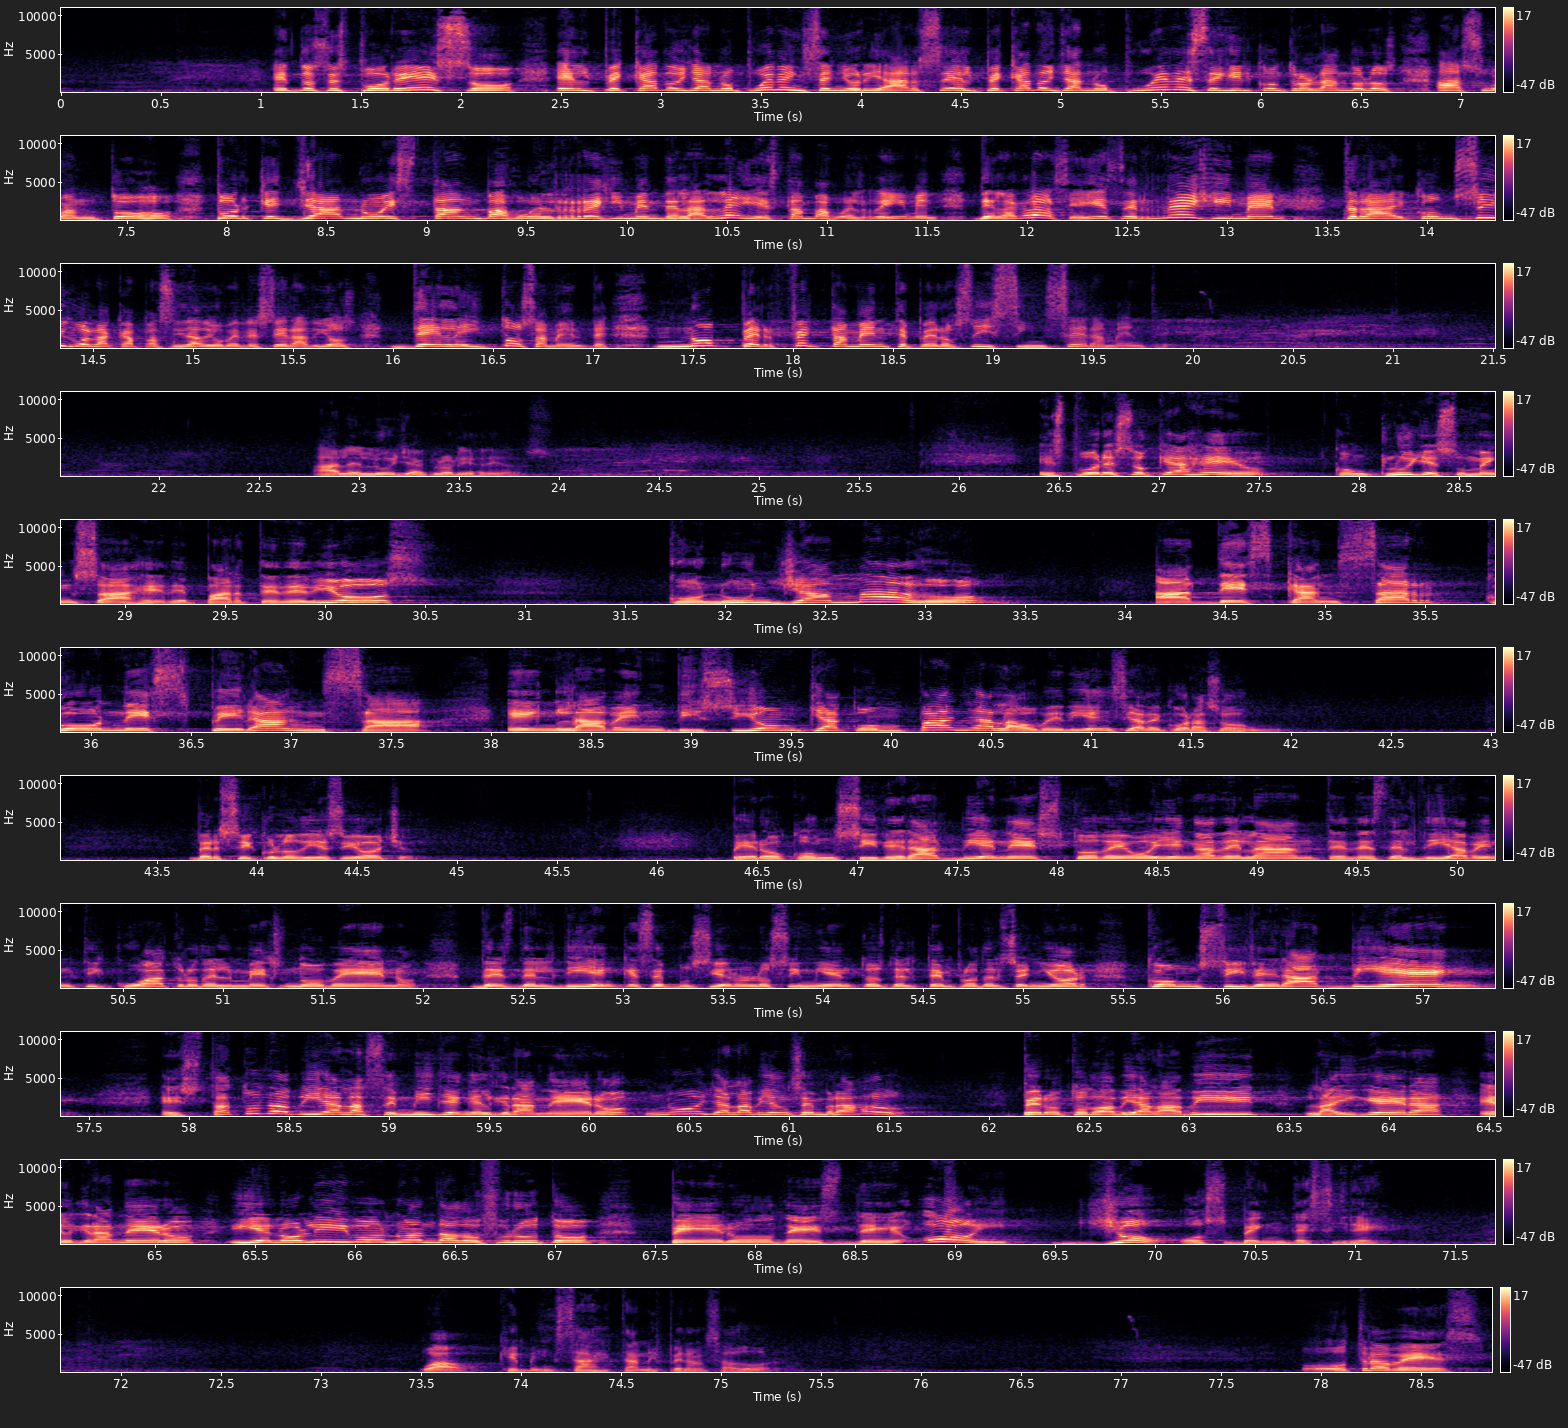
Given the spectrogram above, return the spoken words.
Entonces por eso el pecado ya no puede enseñorearse, el pecado ya no puede seguir controlándolos a su antojo, porque ya no están bajo el régimen de la ley, están bajo el régimen de la gracia. Y ese régimen trae consigo la capacidad de obedecer a Dios deleitosamente, no perfectamente, pero sí sinceramente. Aleluya, gloria a Dios. Es por eso que Ageo concluye su mensaje de parte de Dios con un llamado a descansar con esperanza en la bendición que acompaña la obediencia de corazón. Versículo 18. Pero considerad bien esto de hoy en adelante, desde el día 24 del mes noveno, desde el día en que se pusieron los cimientos del templo del Señor. Considerad bien ¿Está todavía la semilla en el granero? No, ya la habían sembrado. Pero todavía la vid, la higuera, el granero y el olivo no han dado fruto. Pero desde hoy yo os bendeciré. Wow, qué mensaje tan esperanzador. Otra vez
